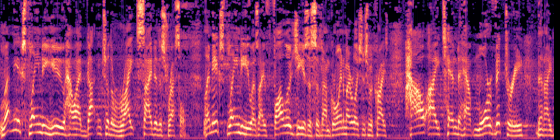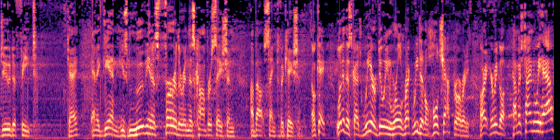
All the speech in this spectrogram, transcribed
let me explain to you how I've gotten to the right side of this wrestle. Let me explain to you as I follow Jesus, as I'm growing in my relationship with Christ, how I tend to have more victory than I do defeat. Okay? And again, he's moving us further in this conversation about sanctification. Okay, look at this, guys. We are doing world record. We did a whole chapter already. All right, here we go. How much time do we have?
